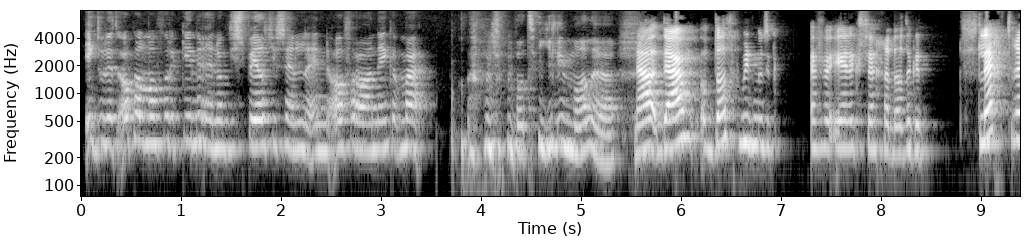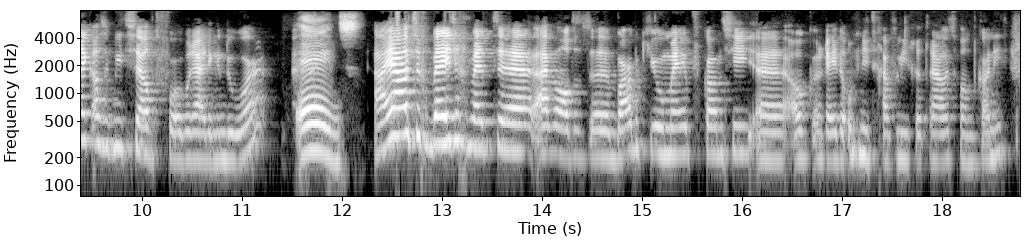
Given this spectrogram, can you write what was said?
ik doe dit ook allemaal voor de kinderen en ook die speeltjes en, en overal aan denken. Maar wat doen jullie mannen? Nou, daar, op dat gebied moet ik even eerlijk zeggen dat ik het slecht trek als ik niet zelf de voorbereidingen doe hoor. Eens. Hij houdt zich bezig met, eh, hij wil altijd eh, barbecue mee op vakantie. Eh, ook een reden om niet te gaan vliegen trouwens, want het kan niet.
